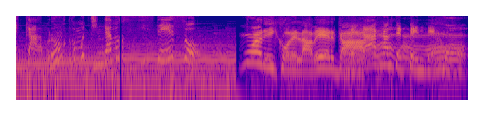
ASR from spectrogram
Ay, cabrón, ¿cómo chingados hiciste eso? ¡Muere, hijo de la verga! Relájate, pendejo.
